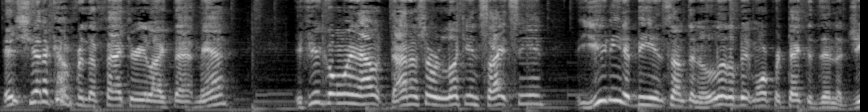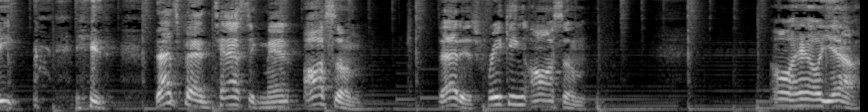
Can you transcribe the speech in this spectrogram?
It should have come from the factory like that, man. If you're going out dinosaur looking, sightseeing, you need to be in something a little bit more protected than a Jeep. That's fantastic, man. Awesome. That is freaking awesome. Oh, hell yeah.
